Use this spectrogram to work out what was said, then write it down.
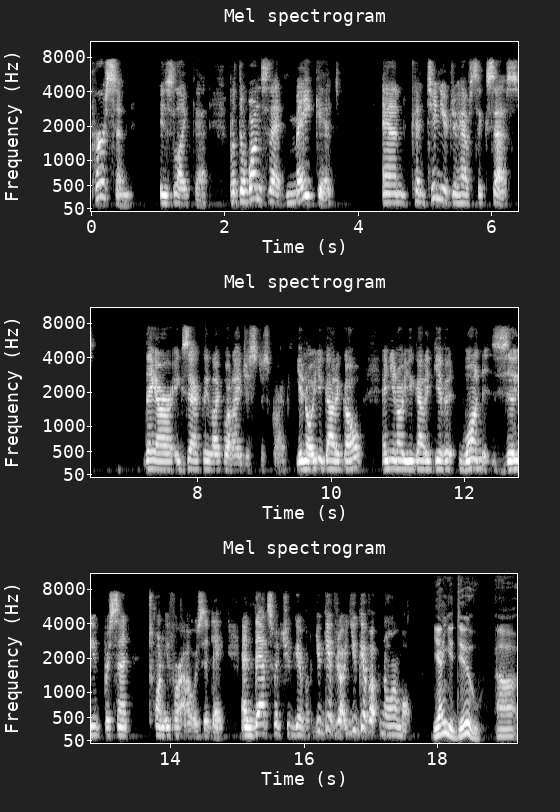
person is like that. But the ones that make it and continue to have success, they are exactly like what I just described. You know, you got to go and you know, you got to give it one zillion percent 24 hours a day. And that's what you give up. You give you give up normal. Yeah, you do. Uh,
